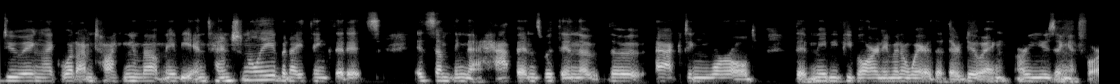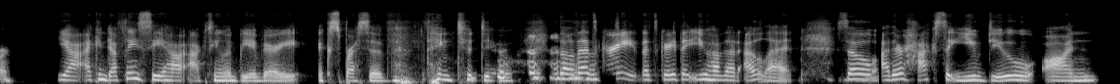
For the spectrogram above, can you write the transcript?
doing like what I'm talking about maybe intentionally, but I think that it's it's something that happens within the the acting world that maybe people aren't even aware that they're doing or using it for. Yeah, I can definitely see how acting would be a very expressive thing to do. so that's great. That's great that you have that outlet. So, mm-hmm. are there hacks that you do on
